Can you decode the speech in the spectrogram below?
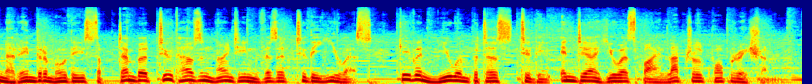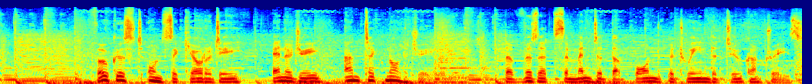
Narendra Modi's September 2019 visit to the US gave a new impetus to the India-US bilateral cooperation. Focused on security, energy and technology, the visit cemented the bond between the two countries.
